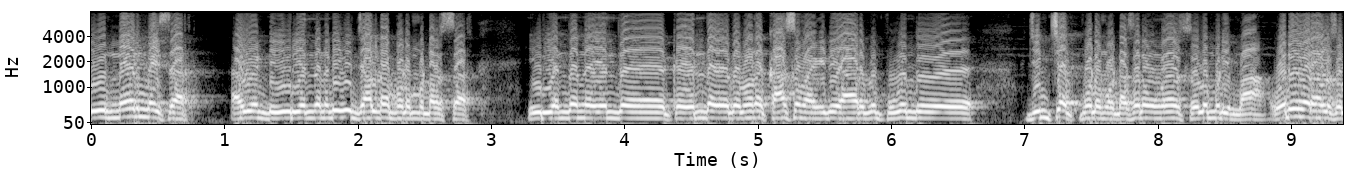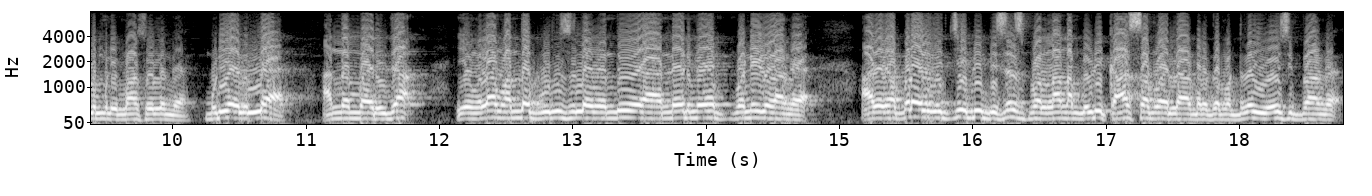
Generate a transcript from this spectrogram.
இவர் நேர்மை சார். அப்படின்ட்டு இவர் எந்த நடிகையும் ஜால்ரா போட மாட்டார் சார். இவர் எந்த எந்த க- எந்த விதமான காசை வாங்கிட்டு யாருக்கும் புகுந்து ஜிங்சாக் போட மாட்டார் சார். உங்களால் சொல்ல முடியுமா? ஒரே ஒரு ஆள் சொல்ல முடியுமா? சொல்லுங்கள் முடியாது இல்லை அந்த மாதிரி தான் இவங்கெல்லாம் வந்த புதுசில் வந்து நேர்மையாக பண்ணிடுவாங்க. அதுக்கப்புறம் அதை வச்சு எப்படி பிஸ்னஸ் பண்ணலாம்? நம்ம எப்படி காசு சம்பாடலான்றதை மட்டும் தான் யோசிப்பாங்க.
